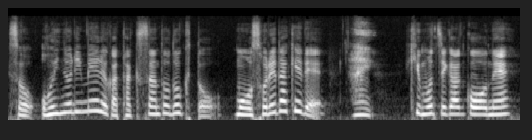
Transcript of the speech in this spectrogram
そうお祈りメールがたくさん届くともうそれだけではい。気持ちがこうね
